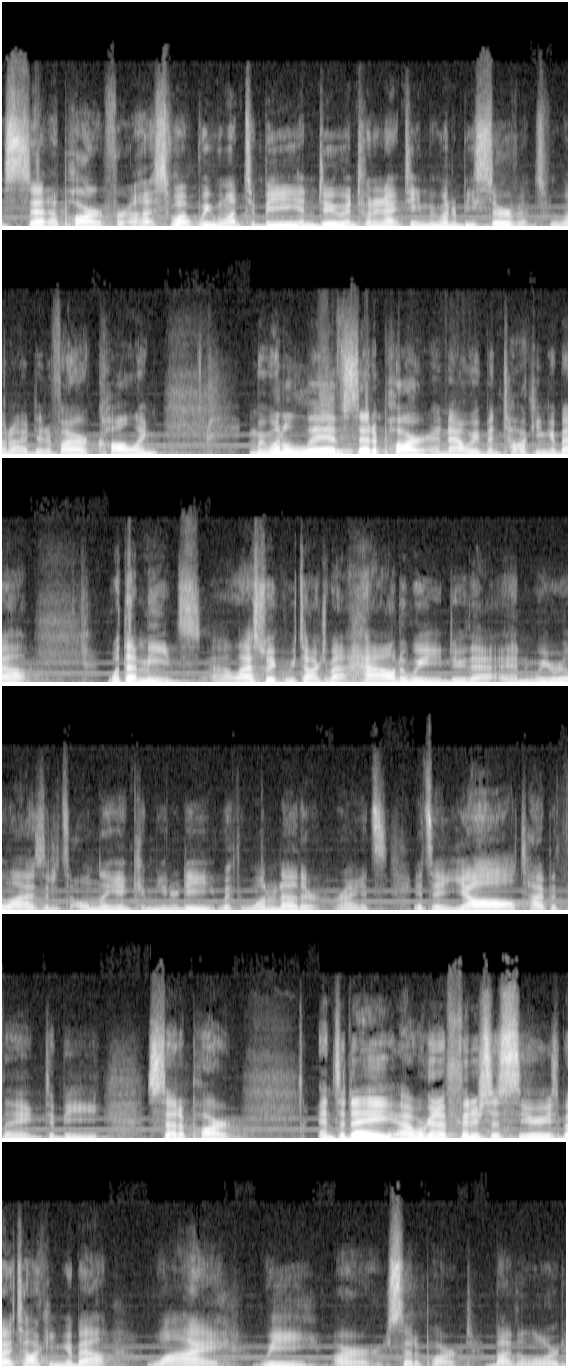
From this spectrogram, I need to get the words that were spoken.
set apart for us what we want to be and do in 2019. We want to be servants, we want to identify our calling, and we want to live set apart. And now we've been talking about what that means. Uh, last week we talked about how do we do that, and we realized that it's only in community with one another, right? It's, it's a y'all type of thing to be set apart. And today, uh, we're going to finish this series by talking about why we are set apart by the Lord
